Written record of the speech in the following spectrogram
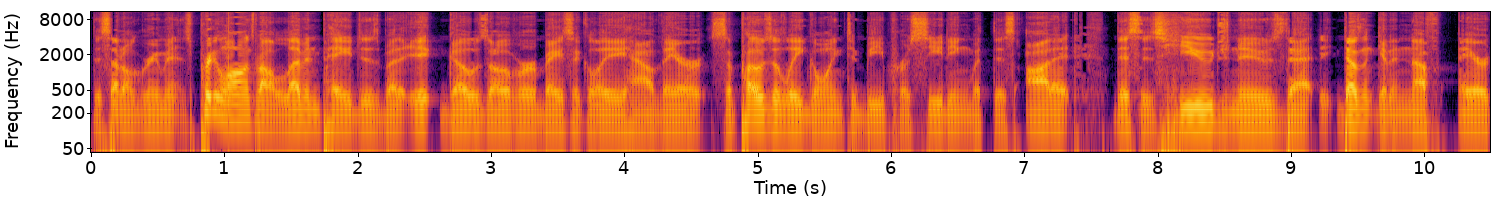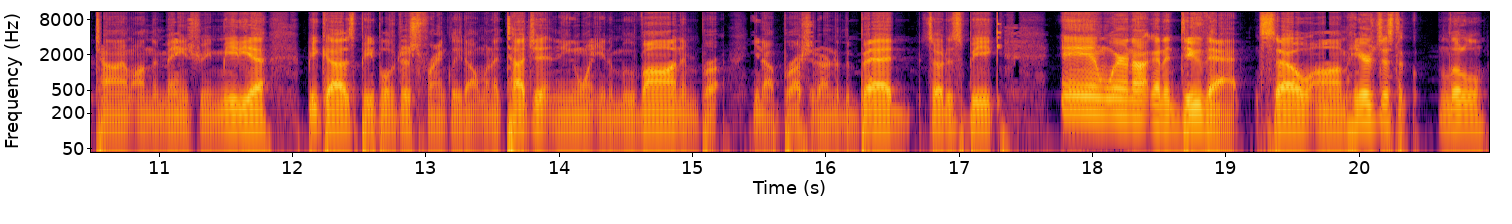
The settlement agreement is pretty long. It's about 11 pages, but it goes over basically how they're supposedly going to be proceeding with this audit. This is huge news that doesn't get enough airtime on the mainstream media because people just frankly don't want to touch it and they want you to move on and you know, brush it under the bed, so to speak. And we're not going to do that. So um, here's just a little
